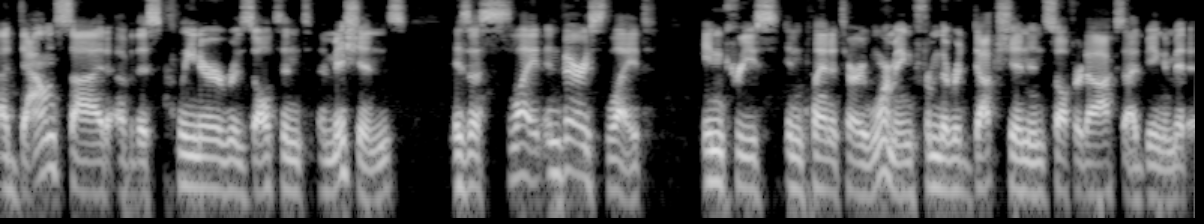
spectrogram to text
a downside of this cleaner resultant emissions is a slight and very slight increase in planetary warming from the reduction in sulfur dioxide being emitted.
